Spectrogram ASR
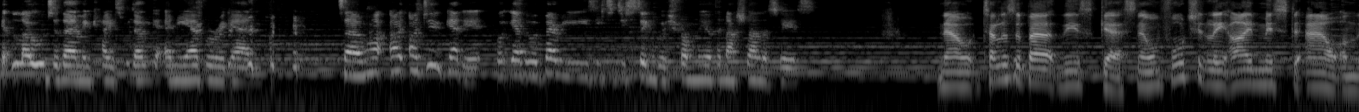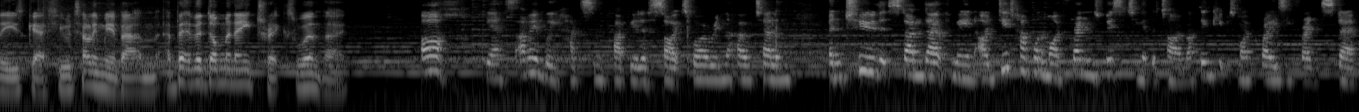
get loads of them in case we don't get any ever again so I, I, I do get it but yeah they were very easy to distinguish from the other nationalities now tell us about these guests now unfortunately i missed out on these guests you were telling me about them a bit of a dominatrix weren't they Oh, yes. I mean, we had some fabulous sights while we were in the hotel, and, and two that stand out for me. And I did have one of my friends visiting at the time. I think it was my crazy friend Steph.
